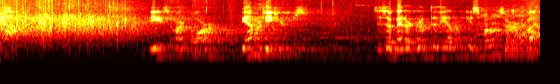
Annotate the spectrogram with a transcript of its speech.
Now, these are more piano teachers. Is this a better group than the other one, you suppose, or what?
